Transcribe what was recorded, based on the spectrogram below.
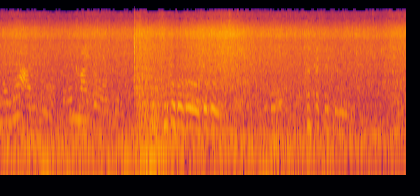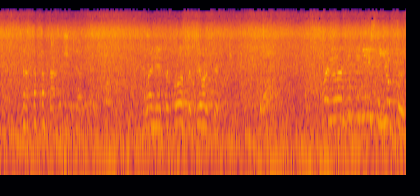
No, why? Oh my god. Ваня, это просто перфект. Вань, ну надо детинисты, ёптают.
